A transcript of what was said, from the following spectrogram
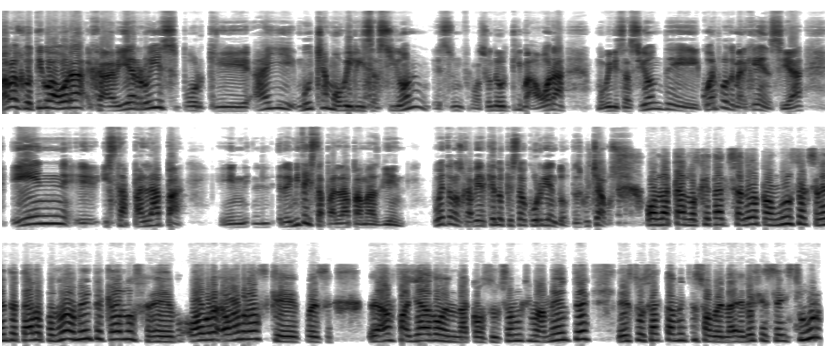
Vamos contigo ahora, Javier Ruiz, porque hay mucha movilización, es información de última hora, movilización de cuerpos de emergencia en eh, Iztapalapa en Remita Iztapalapa más bien. Cuéntanos, Javier, ¿qué es lo que está ocurriendo? Te escuchamos. Hola, Carlos, ¿qué tal? Te saludo con gusto, excelente tarde. Pues nuevamente, Carlos, eh, obras que pues han fallado en la construcción últimamente. Esto exactamente sobre el eje 6 sur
